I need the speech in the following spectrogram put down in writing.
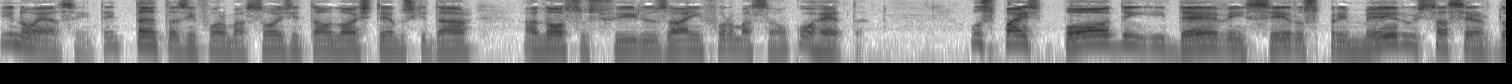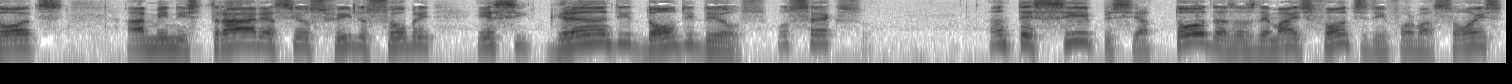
E não é assim. Tem tantas informações, então nós temos que dar a nossos filhos a informação correta. Os pais podem e devem ser os primeiros sacerdotes a ministrar a seus filhos sobre esse grande dom de Deus, o sexo. Antecipe-se a todas as demais fontes de informações,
